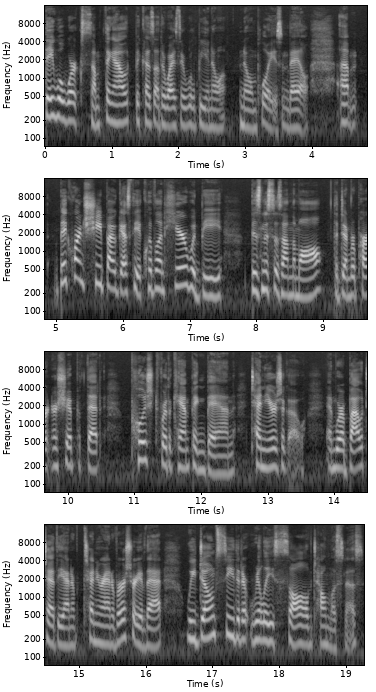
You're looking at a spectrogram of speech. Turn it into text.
They will work something out because otherwise there will be no no employees in Vail. Um, bighorn sheep, I guess the equivalent here would be businesses on the mall, the Denver partnership that pushed for the camping ban 10 years ago, and we're about to have the 10 year anniversary of that. We don't see that it really solved homelessness.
